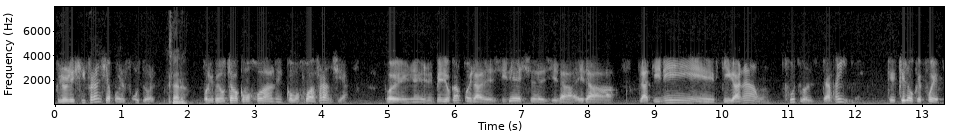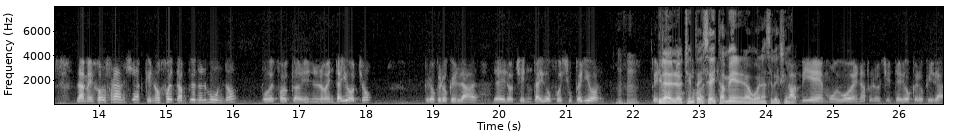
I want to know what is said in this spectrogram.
Pero elegí Francia por el fútbol. Claro porque me gustaba cómo juegan cómo juega Francia pues en el medio campo era de Cires era era Platini Tigana un fútbol terrible que creo que fue la mejor Francia que no fue campeón del mundo porque fue en el 98 pero creo que la, del 82 fue superior. y la del 86 también era buena selección. También muy buena, pero el 82 creo que era,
